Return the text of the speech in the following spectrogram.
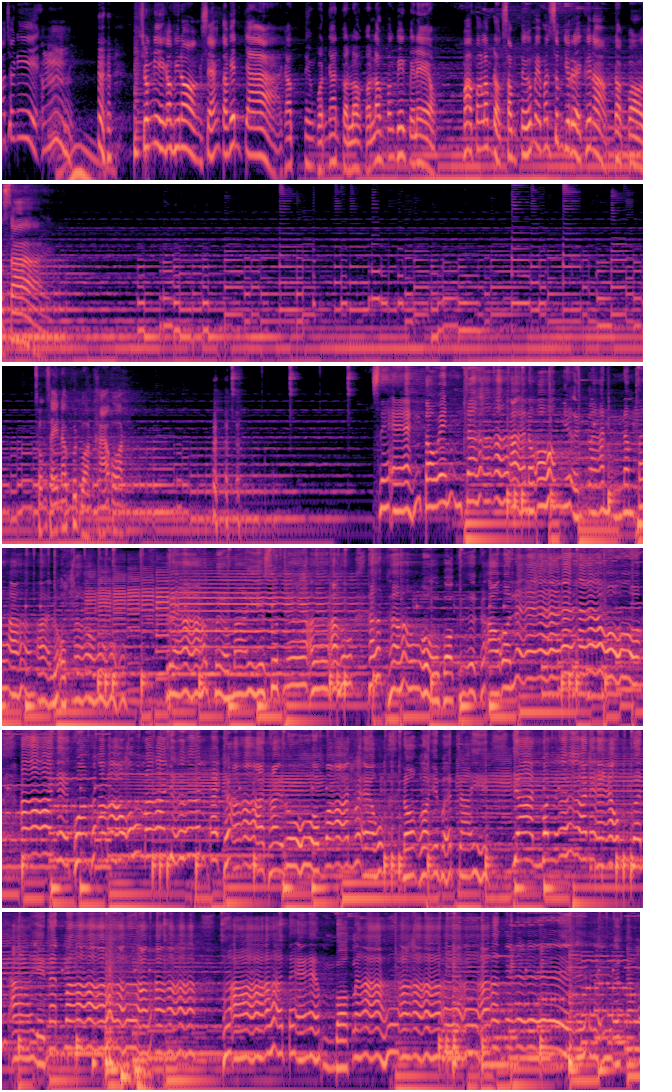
าช่วงนี้ช่วงนี้ครับพี่น้องแสงตะเวนจ้าครับหนึ่งผลงานก่อนลองก่อนลำฟังเพลงไปแล้ว มาฟังลำดอกซำเติมให้มันซึมอยู่เรื่อยขึ้นอะดอกบอซ่าสงสัยนักฟุตบอลขาอ่อน แสงตะเวนจ้าน้อมยืนกลั้นน้ำตาโลกเงารักเมื่อไม่สุดเล้วฮักเขาบอกคือเขาแล้วอายควงเขามายืนแอคท่าถ่ายรูปบานแววน้องลอยเบิดใจ ย่านบนเนื้อแนวเงินอายนั่นมา แต้มบอกลาแต้ม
